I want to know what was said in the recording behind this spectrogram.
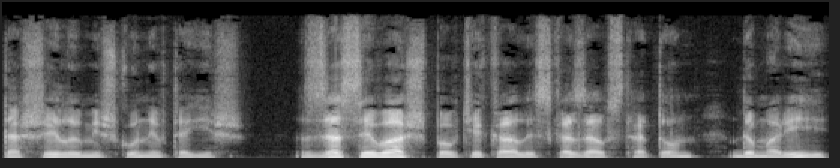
та шили в мішку не втаїш. За Сиваш повтікали, сказав стратон до Марії,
